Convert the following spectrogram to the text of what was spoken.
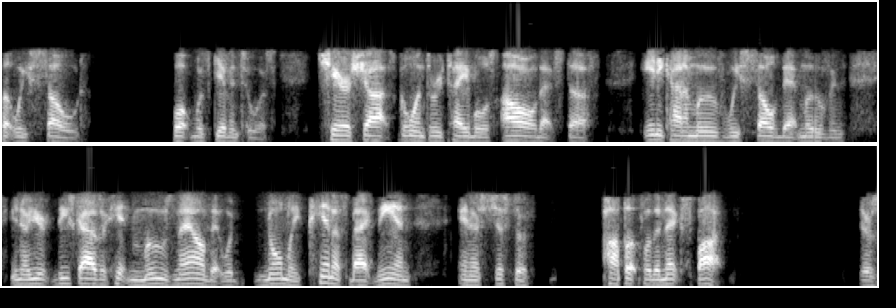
but we sold what was given to us. Chair shots, going through tables, all that stuff. Any kind of move, we sold that move, and you know, you're, these guys are hitting moves now that would normally pin us back then, and it's just a pop up for the next spot. There's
